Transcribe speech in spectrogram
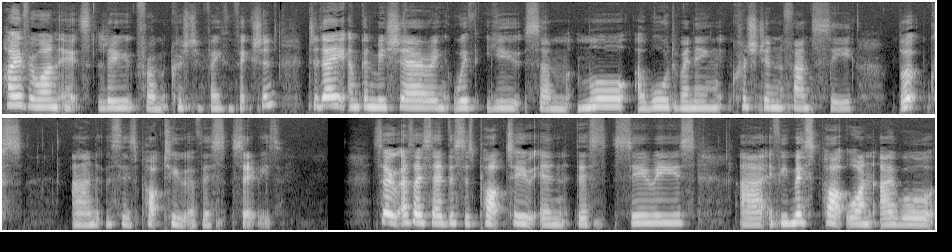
Hi everyone, it's Lou from Christian Faith and Fiction. Today I'm going to be sharing with you some more award winning Christian fantasy books, and this is part two of this series. So, as I said, this is part two in this series. Uh, if you missed part one, I will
